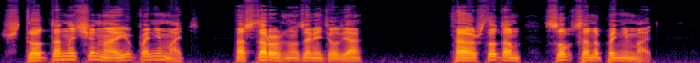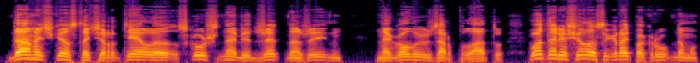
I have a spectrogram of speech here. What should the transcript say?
Что-то начинаю понимать, осторожно заметил я. А что там, собственно, понимать? Дамочка осточертела, скучная бюджетная жизнь на голую зарплату. Вот и решила сыграть по-крупному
